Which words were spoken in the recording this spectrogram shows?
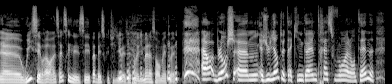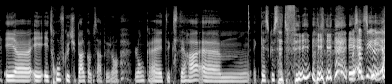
Euh, Oui, c'est vrai. C'est vrai que c'est pas bête ce que tu dis. Qu'on a du mal à s'en remettre. Alors, Blanche, Julien te taquine quand même très souvent à l'antenne et, et, et trouve que tu parles comme ça, un peu genre l'enquête, etc. Euh, qu'est-ce que ça te fait? Et, ça me fait rire.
